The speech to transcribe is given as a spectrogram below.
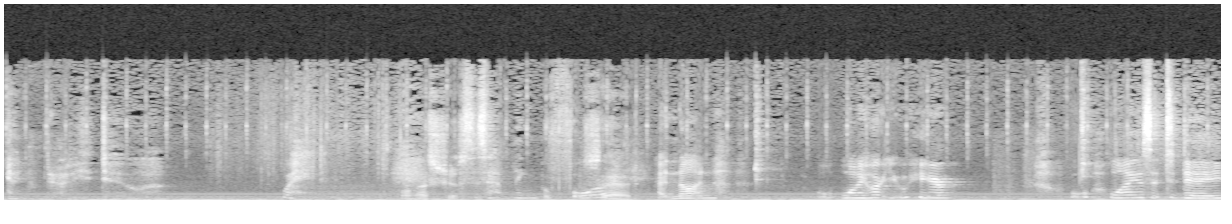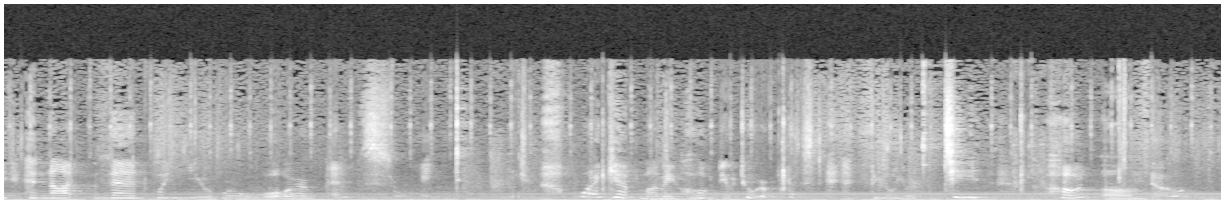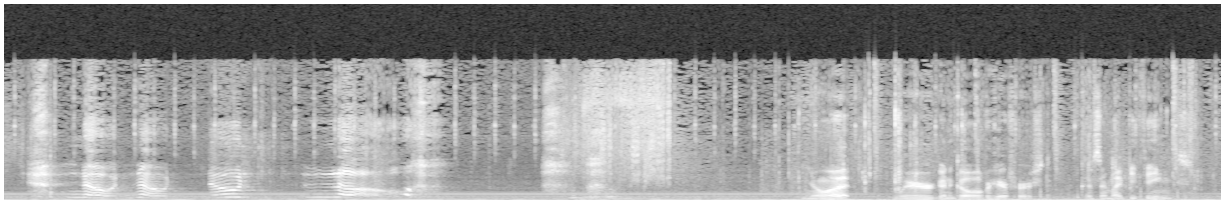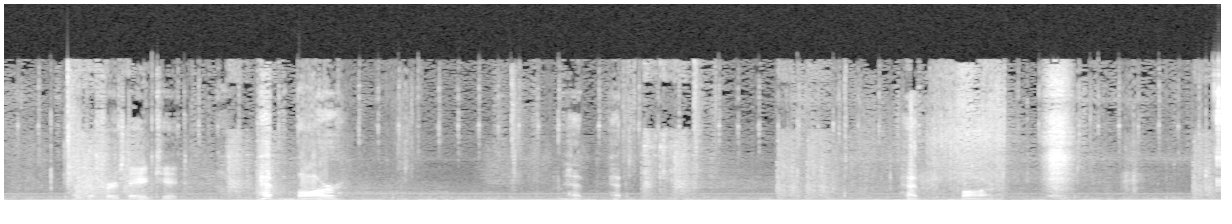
And Daddy too. Wait, Well, that's just. this is happening before sad. and none. Why aren't you here? Why is it today and not then when you were warm and sweet? Why can't Mommy hold you to her breast and feel your teeth? Oh Um, no. No, no, no, no. you know what? We're gonna go over here first. Because there might be things. Like a first aid kit. Pep bar! Pep, pep. Pep bar.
